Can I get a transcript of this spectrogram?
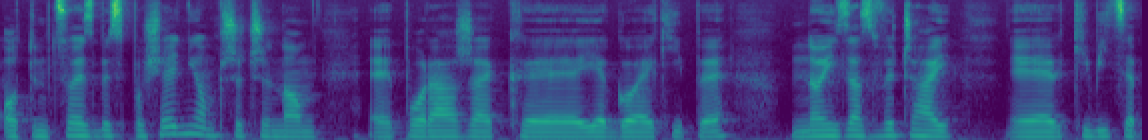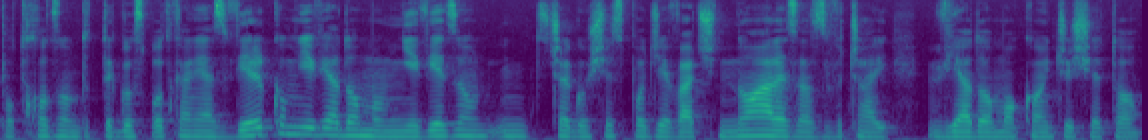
o tym, co jest bezpośrednią przyczyną porażek jego ekipy. No i zazwyczaj kibice podchodzą do tego spotkania z wielką niewiadomą, nie wiedzą czego się spodziewać, no ale zazwyczaj wiadomo, kończy się to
